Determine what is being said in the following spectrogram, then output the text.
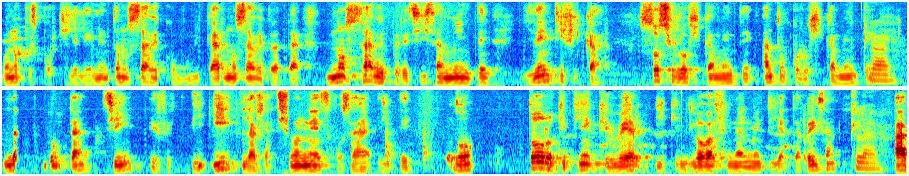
Bueno, pues porque el elemento no sabe comunicar, no sabe tratar, no sabe precisamente identificar sociológicamente, antropológicamente, la conducta, ¿sí? Y, las reacciones, o sea, todo, todo lo que tiene que ver y que engloba finalmente y aterriza a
